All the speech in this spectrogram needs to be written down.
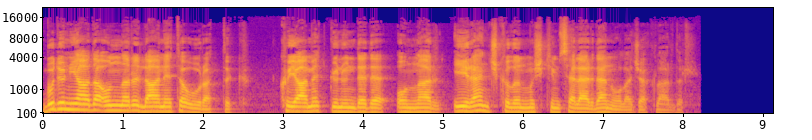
Bu dünyada onları lanete uğrattık. Kıyamet gününde de onlar iğrenç kılınmış kimselerden olacaklardır.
